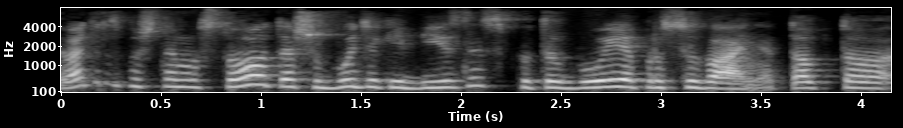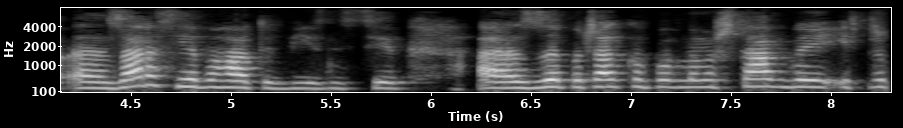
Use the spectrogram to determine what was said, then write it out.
давайте розпочнемо з того, те, що будь-який бізнес потребує просування. Тобто е, зараз є багато бізнесів. З початком повномасштабної і з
